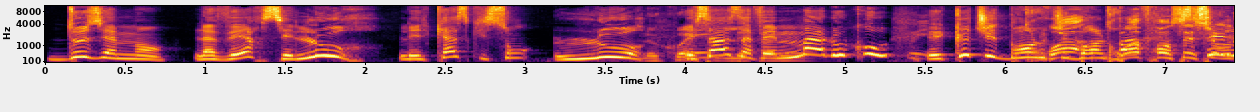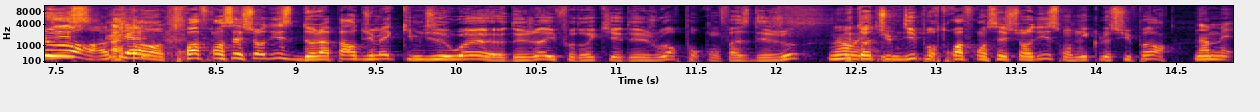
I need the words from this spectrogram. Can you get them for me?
Deuxièmement, la VR c'est lourd. Les casques ils sont lourds. Et ça, ça fait lourd. mal au cou. Et que tu te branles ou tu te branles trois pas, Français c'est sur 10. lourd. ok Attends, 3 Français sur 10 de la part du mec qui me disait Ouais, euh, déjà, il faudrait qu'il y ait des joueurs pour qu'on fasse des jeux. Non, et toi, mais- tu me dis pour 3 Français sur 10, on nique le support. Non mais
